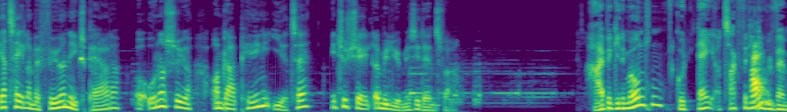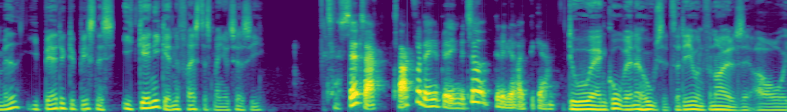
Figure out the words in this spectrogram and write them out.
Jeg taler med førende eksperter og undersøger, om der er penge i at tage et socialt og miljømæssigt ansvar. Hej Birgitte Mogensen, god dag og tak fordi Hej. du vil være med i Bæredygtig Business igen igen, fristes man jo til at sige. Selv tak. Tak for det, jeg bliver inviteret. Det vil jeg rigtig gerne. Du er en god ven af huset, så det er jo en fornøjelse. Og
